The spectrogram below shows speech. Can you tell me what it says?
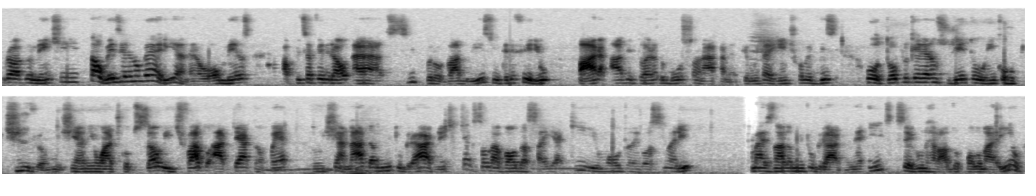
provavelmente, talvez ele não ganharia, né? Ou ao menos a Polícia Federal, é, se provado isso, interferiu para a vitória do Bolsonaro, né? Porque muita gente, como eu disse, votou porque ele era um sujeito incorruptível, não tinha nenhum ato de corrupção e, de fato, até a campanha não tinha nada muito grave, né? Tinha a questão da Valda sair aqui e um outro negocinho ali, mas nada muito grave, né? E, segundo o relato do Paulo Marinho,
